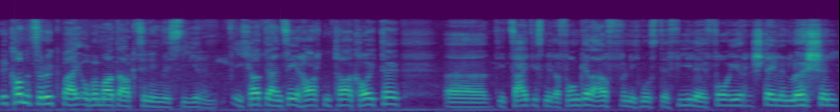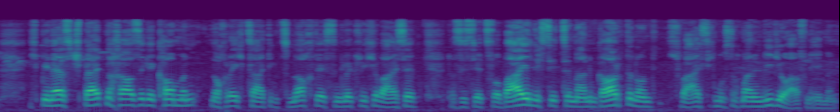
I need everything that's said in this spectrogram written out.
Willkommen zurück bei Obermatt Aktien investieren. Ich hatte einen sehr harten Tag heute. Äh, die Zeit ist mir davon gelaufen. Ich musste viele Feuerstellen löschen. Ich bin erst spät nach Hause gekommen, noch rechtzeitig zum Nachtessen glücklicherweise. Das ist jetzt vorbei und ich sitze in meinem Garten und ich weiß, ich muss noch mal ein Video aufnehmen.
